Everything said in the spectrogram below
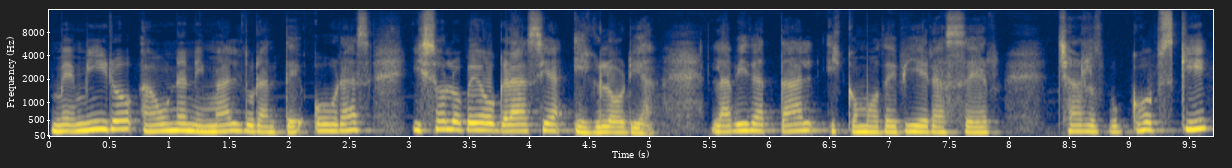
Me miro a un animal durante horas y solo veo gracia y gloria. La vida tal y como debiera ser. Charles Bukowski,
